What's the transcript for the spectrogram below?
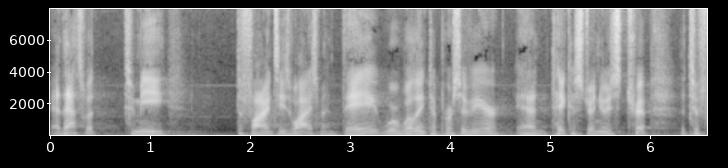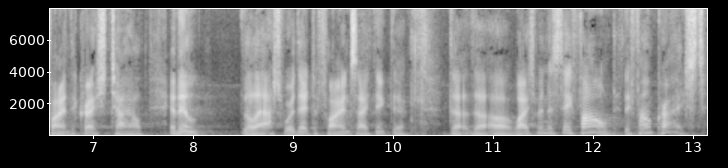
And that's what, to me, defines these wise men. They were willing to persevere and take a strenuous trip to find the Christ child. And then the last word that defines, I think, the, the, the uh, wise men is they found. They found Christ.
